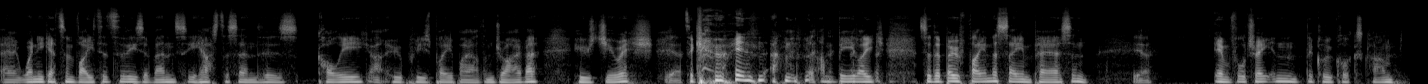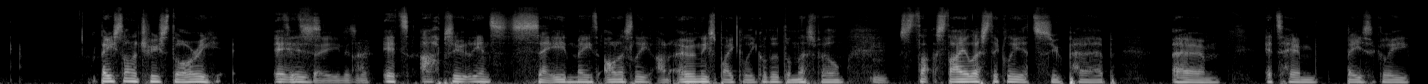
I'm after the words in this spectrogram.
uh, when he gets invited to these events, he has to send his colleague, uh, who who's played by Adam Driver, who's Jewish, Yeah. to go in and, and be like. So they're both playing the same person, yeah. infiltrating the Ku Klux Klan, based on a true story. It's It is insane, isn't it? it's absolutely insane, mate. Honestly, and only Spike Lee could have done this film. Mm. St- stylistically, it's superb. Um, it's him basically,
